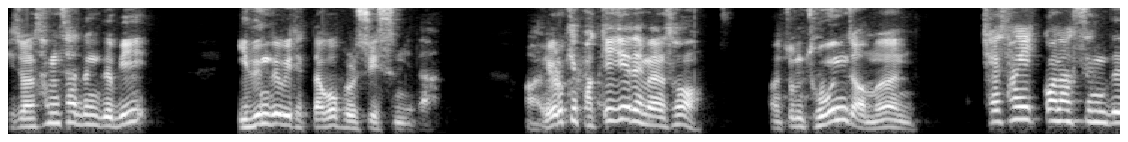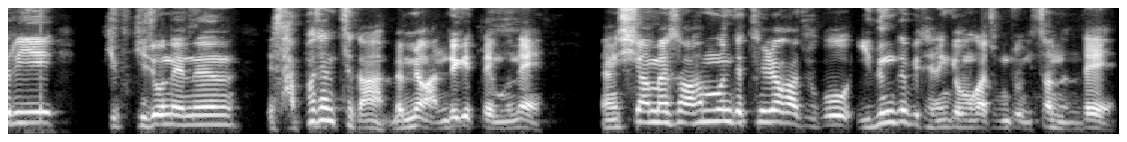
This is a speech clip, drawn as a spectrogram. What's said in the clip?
기존 3, 4등급이 2등급이 됐다고 볼 수 있습니다. 어, 이렇게 바뀌게 되면서 어, 좀 좋은 점은 최상위권 학생들이 기, 존에는 4%가 몇 명 안 되기 때문에 그냥 시험에서 한 문제 틀려가지고 2등급이 되는 경우가 종종 있었는데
